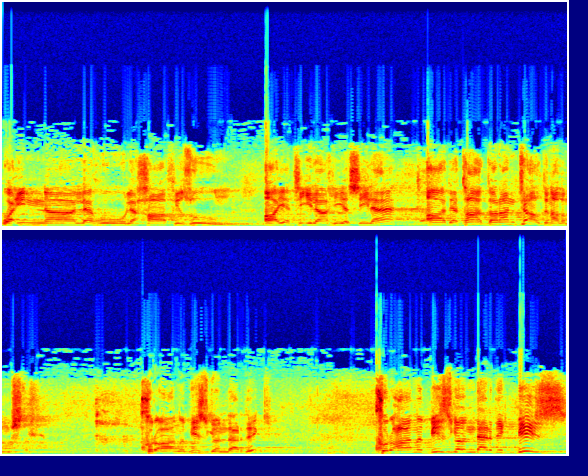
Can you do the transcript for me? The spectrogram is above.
ve inna lehu lehafizun. Ayet-i ilahiyesiyle adeta garanti altına alınmıştır. Kur'an'ı biz gönderdik. Kur'an'ı biz gönderdik biz.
